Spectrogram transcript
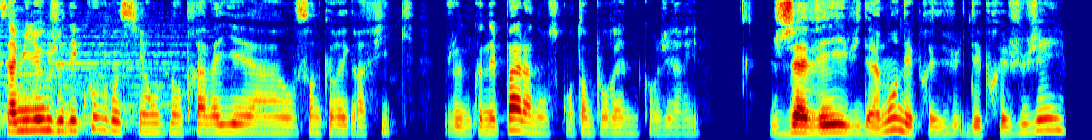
C'est un milieu que je découvre aussi en venant travailler euh, au centre chorégraphique. Je ne connais pas la danse contemporaine quand j'y arrive. J'avais évidemment des, préjugés.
